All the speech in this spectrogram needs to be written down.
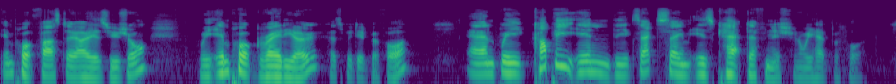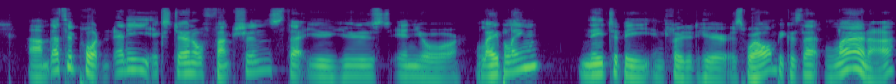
import FastAI as usual. We import Gradio, as we did before. And we copy in the exact same isCat definition we had before. Um, that's important. Any external functions that you used in your labeling need to be included here as well because that learner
